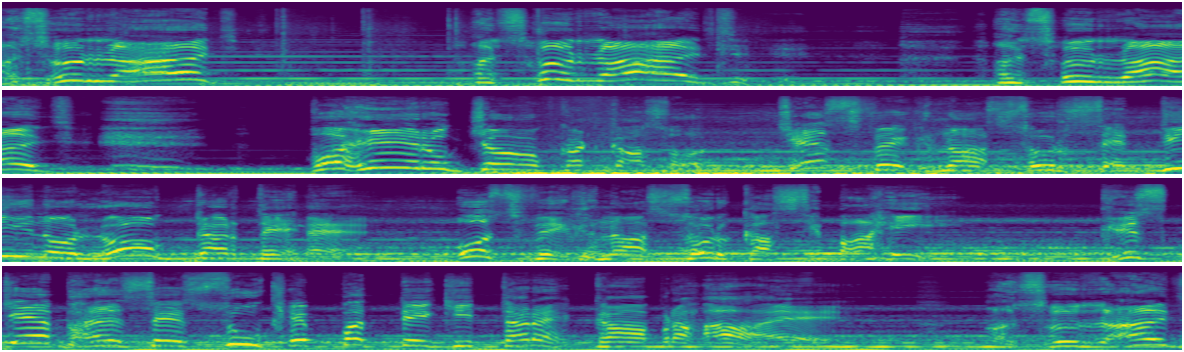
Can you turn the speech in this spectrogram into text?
असुरराज असुरराज असुरराज वहीं रुक जाओ, कटकासुर। जिस विघ्नासुर से तीनों लोग डरते हैं, उस विघ्नासुर का सिपाही किसके भय से सूखे पत्ते की तरह काँप रहा है? असुरराज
